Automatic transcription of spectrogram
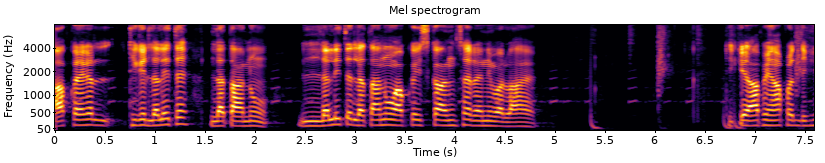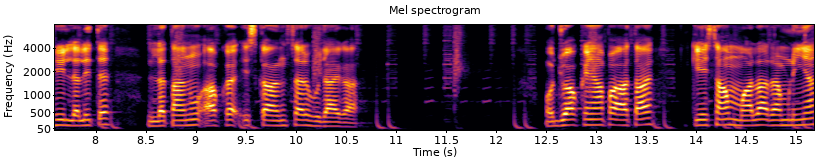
आपका रहेगा, ठीक है, ललित लतानु। ललित लतानु आपका इसका आंसर रहने वाला है। ठीक है, आप यहाँ पर देख लीजिए, ललित लतानु आपका इसका आंसर हो जाएगा। और जो आपका यहाँ पर आता है केसाम माला रमणीय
